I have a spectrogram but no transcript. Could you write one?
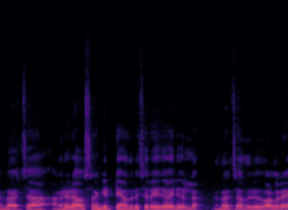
എന്ന് വെച്ചാൽ അങ്ങനെ ഒരു അവസരം കിട്ടിയാൽ അതൊരു ചെറിയ കാര്യമല്ല. എന്ന് വെച്ചാൽ അതൊരു വളരെ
